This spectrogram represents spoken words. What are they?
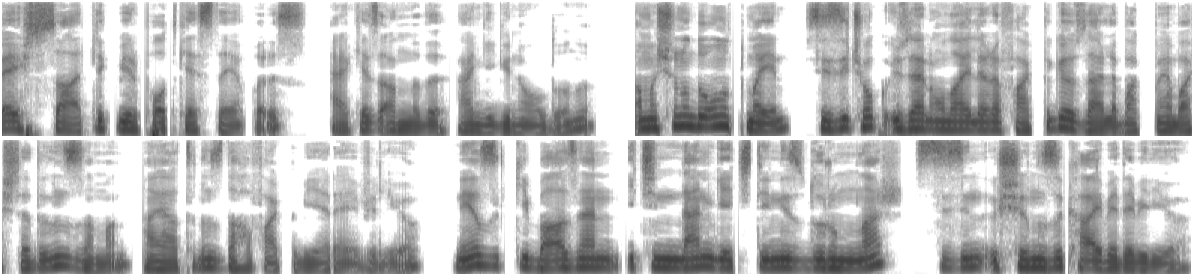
5 saatlik bir podcast da yaparız. Herkes anladı hangi gün olduğunu. Ama şunu da unutmayın, sizi çok üzen olaylara farklı gözlerle bakmaya başladığınız zaman hayatınız daha farklı bir yere evriliyor. Ne yazık ki bazen içinden geçtiğiniz durumlar sizin ışığınızı kaybedebiliyor.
